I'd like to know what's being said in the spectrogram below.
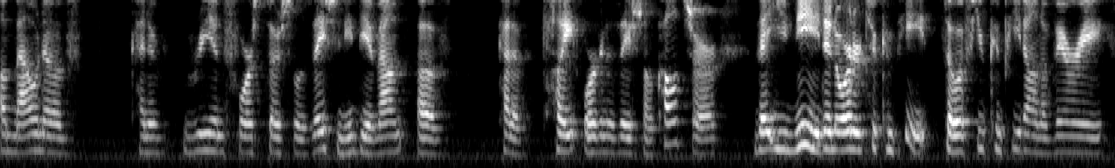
amount of kind of reinforced socialization you need the amount of kind of tight organizational culture that you need in order to compete so if you compete on a very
